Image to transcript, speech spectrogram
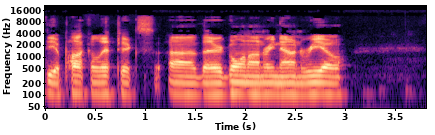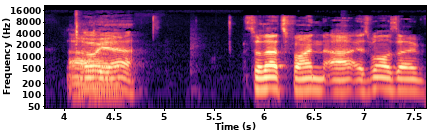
the apocalyptics uh, that are going on right now in Rio. oh Um, yeah. so that's fun. Uh, as well as I've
